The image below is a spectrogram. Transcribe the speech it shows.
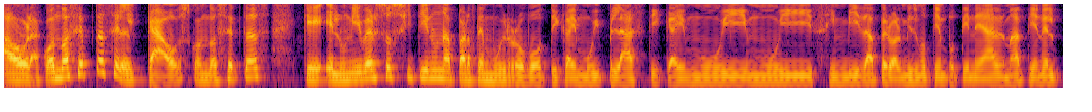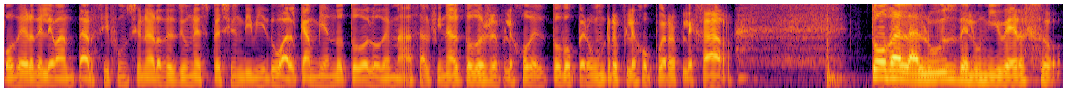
Ahora, cuando aceptas el caos, cuando aceptas que el universo sí tiene una parte muy robótica y muy plástica y muy, muy sin vida, pero al mismo tiempo tiene alma, tiene el poder de levantarse y funcionar desde una especie individual, cambiando todo lo demás. Al final todo es reflejo del todo, pero un reflejo puede reflejar toda la luz del universo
